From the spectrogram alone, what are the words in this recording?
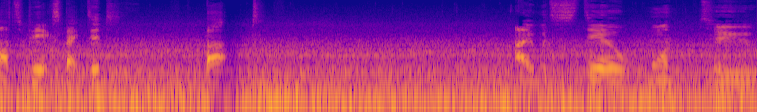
are to be expected but I would still want to.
